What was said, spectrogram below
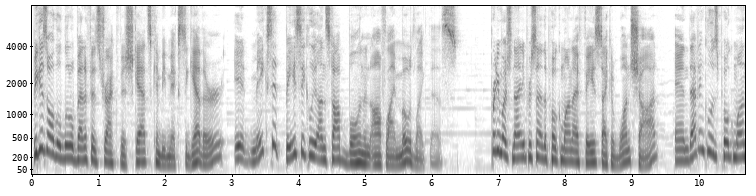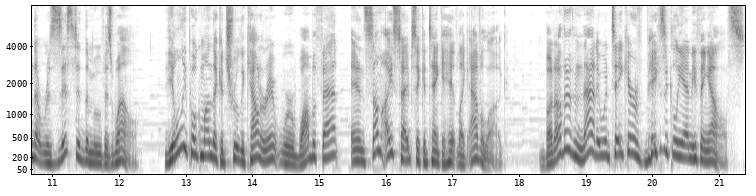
Because all the little benefits Dracovish gets can be mixed together, it makes it basically unstoppable in an offline mode like this. Pretty much 90% of the Pokemon I faced I could one-shot, and that includes Pokemon that resisted the move as well. The only Pokemon that could truly counter it were Wobbuffet and some ice types that could tank a hit like Avalugg. But other than that, it would take care of basically anything else.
